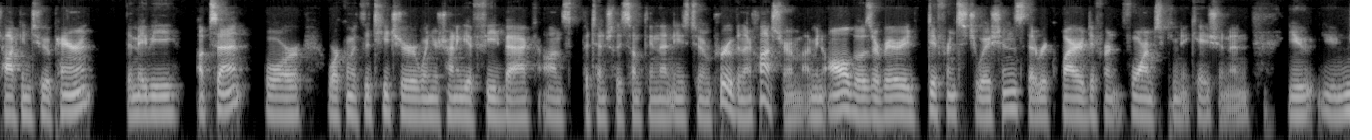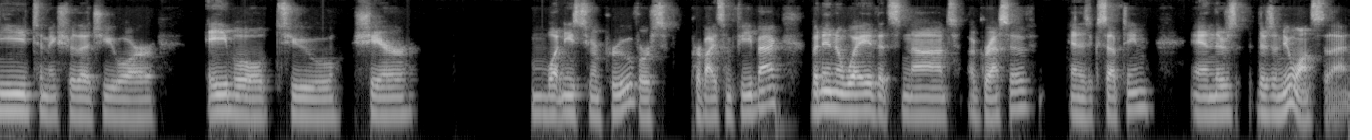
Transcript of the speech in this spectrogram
talking to a parent that may be upset or working with the teacher when you're trying to give feedback on potentially something that needs to improve in their classroom. I mean, all of those are very different situations that require different forms of communication, and you you need to make sure that you are able to share what needs to improve or provide some feedback, but in a way that's not aggressive and is accepting. And there's there's a nuance to that.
